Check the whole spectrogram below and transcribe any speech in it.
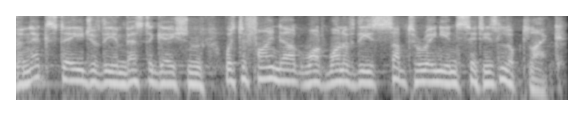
The next stage of the investigation was to find out what one of these subterranean cities looked like.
